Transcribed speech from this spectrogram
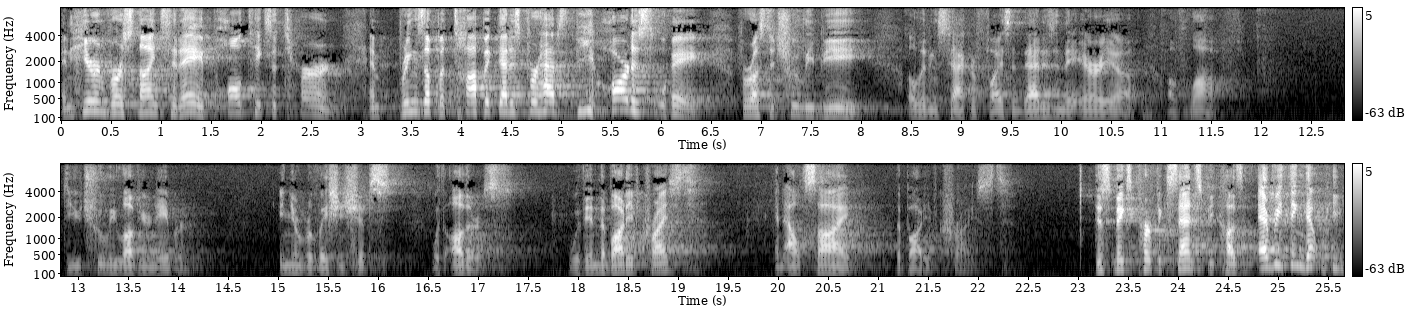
And here in verse 9 today, Paul takes a turn and brings up a topic that is perhaps the hardest way for us to truly be a living sacrifice, and that is in the area of love. Do you truly love your neighbor in your relationships with others, within the body of Christ and outside the body of Christ? This makes perfect sense because everything that we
